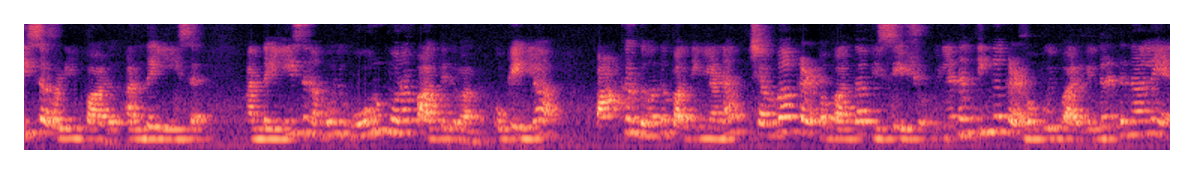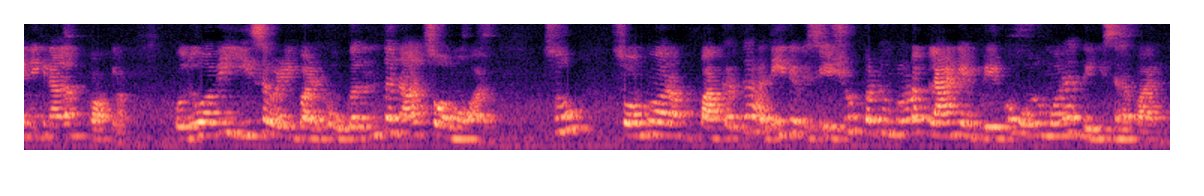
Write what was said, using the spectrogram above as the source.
ஈச வழிபாடு. அந்த ஈசன் அந்த ஈசனை போய் ஒரு முறை பார்த்துக்குவாங்க ஓகேங்களா பாக்குறது வந்து பாத்தீங்கன்னா செவ்வாய்க்கிழமை பார்த்தா விசேஷம். இல்லைன்னா திங்கக்கிழமை போய் பாருங்க. இந்த ரெண்டு நாள்ல என்னைக்குனாலும் பார்க்கலாம். பொதுவாவே ஈச வழிபாடுக்கு உகந்த நாள் சோமவாரம். சோ சோமவாரம் பார்க்கறது அதீத விசேஷம். பட் உங்களோட பிளான் எப்படி இருக்கும் ஒரு முறை அந்த ஈசனை பாருங்க.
